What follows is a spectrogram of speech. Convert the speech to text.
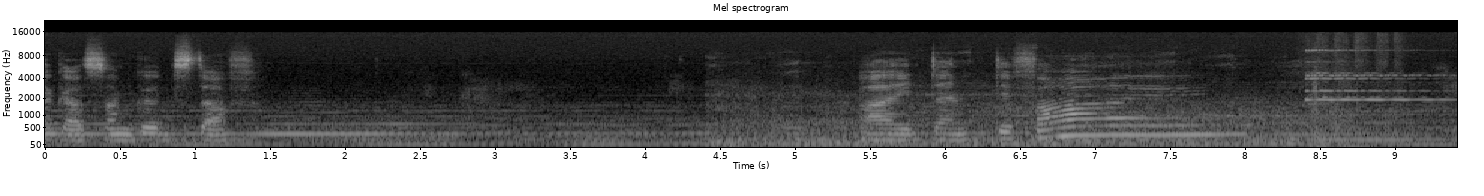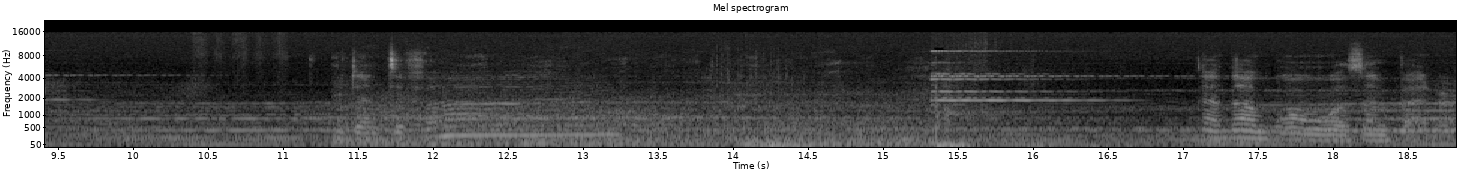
I got some good stuff. Identify. Identify. That, that one wasn't better.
